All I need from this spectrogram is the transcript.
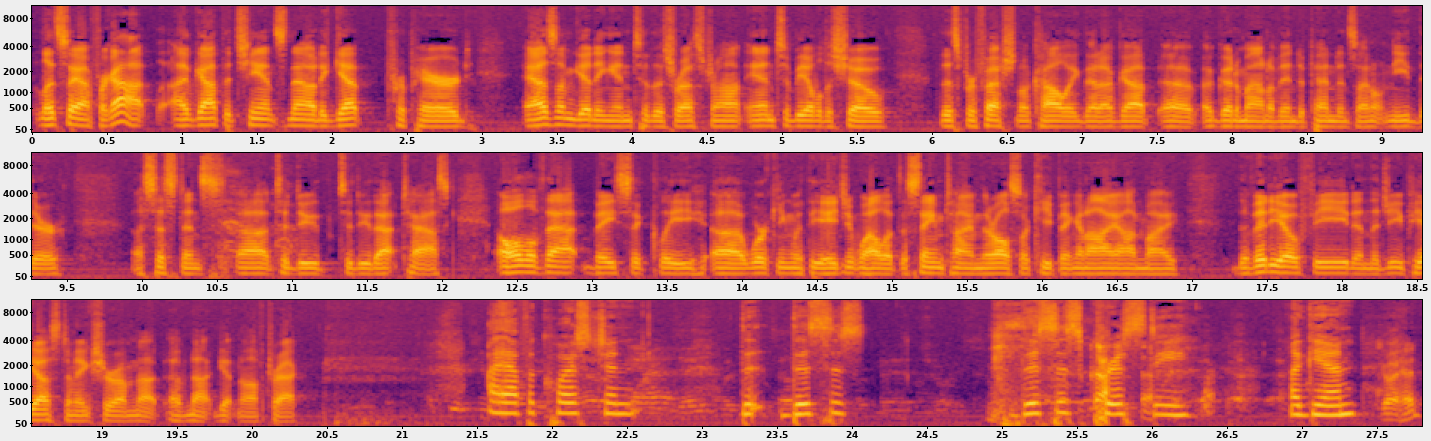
let's say I forgot, I've got the chance now to get prepared as I'm getting into this restaurant and to be able to show this professional colleague that I've got a, a good amount of independence. I don't need their assistance uh, to do to do that task. All of that basically uh, working with the agent while at the same time they're also keeping an eye on my the video feed and the GPS to make sure I'm not I'm not getting off track. I have a question. Th- this is this is Christy again. Go ahead.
